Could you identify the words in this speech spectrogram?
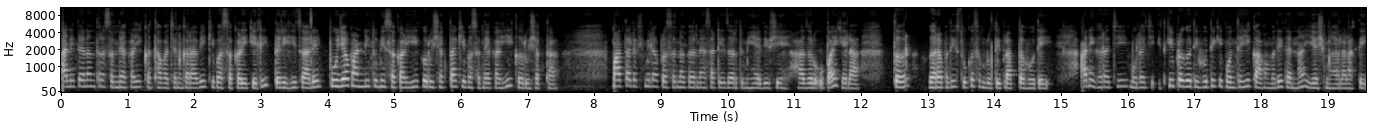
आणि त्यानंतर संध्याकाळी कथा वाचन करावी किंवा सकाळी केली तरीही चालेल. पूजा मांडणी तुम्ही सकाळीही करू शकता किंवा संध्याकाळीही करू शकता. माता लक्ष्मीला प्रसन्न करण्यासाठी जर तुम्ही या दिवशी हा जर उपाय केला तर घरामध्ये सुखसमृद्धी प्राप्त होते आणि घराची मुलाची इतकी प्रगती होते की कोणत्याही कामामध्ये त्यांना यश मिळायला लागते.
